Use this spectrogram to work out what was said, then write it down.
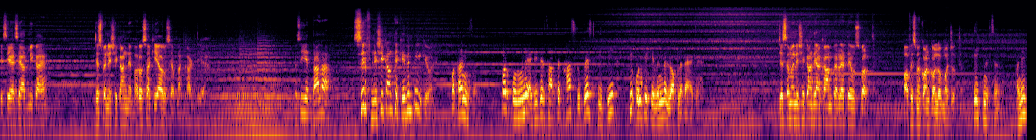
किसी ऐसे आदमी का है जिस पे निशिकांत ने भरोसा किया और उसे अपना कार्ड दिया। वैसे ये ताला सिर्फ़ निशिकांत के केबिन पे ही क्यों है? पता नहीं सर पर उन्होंने एडिटर साहब से खास रिक्वेस्ट की थी कि उनके केबिन में लॉक लगाया जाए। जिस समय निशिकांत यहाँ काम कर रहे थे उस वक्त ऑफ़िस में कौन कौन लोग मौजूद थे? एक मिनट सर। अनिल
